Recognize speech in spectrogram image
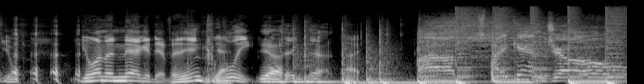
You, you want a negative, an incomplete. Yeah. We'll take that. All right. Bob, Spike, and Joe.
